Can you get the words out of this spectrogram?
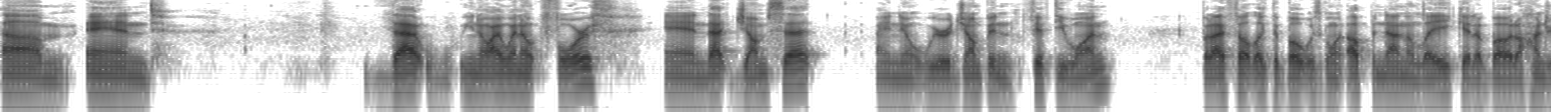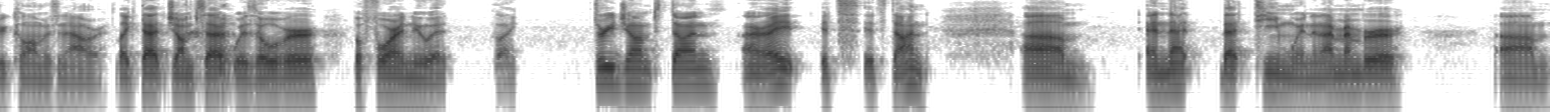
Um, and that you know, I went out fourth, and that jump set, I know we were jumping fifty one, but I felt like the boat was going up and down the lake at about hundred kilometers an hour. Like that jump set was over before I knew it. Like three jumps done. All right, it's it's done. Um, and that that team win. And I remember um,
